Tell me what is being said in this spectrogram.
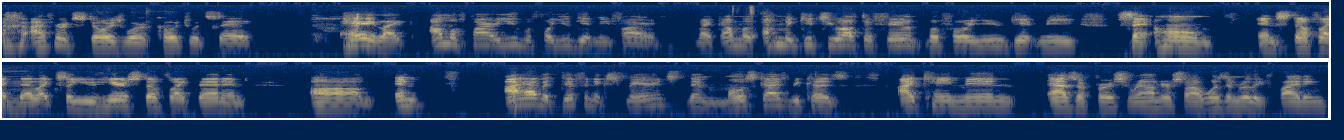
I've heard stories where a coach would say, "Hey, like I'm gonna fire you before you get me fired. Like I'm gonna I'm gonna get you off the field before you get me sent home and stuff like mm-hmm. that. Like so you hear stuff like that and um and I have a different experience than most guys because I came in as a first rounder, so I wasn't really fighting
